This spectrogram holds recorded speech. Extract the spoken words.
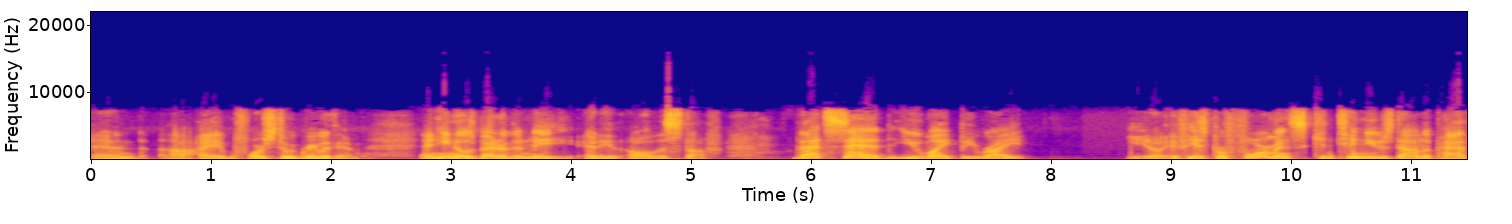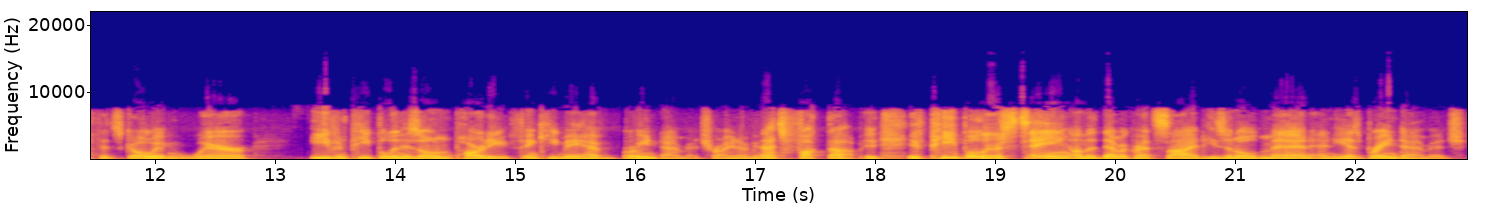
and uh, I am forced to agree with him. And he knows better than me any all this stuff. That said, you might be right. You know, if his performance continues down the path it's going, where even people in his own party think he may have brain damage, right? I mean, that's fucked up. If, if people are saying on the Democrat side he's an old man and he has brain damage,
